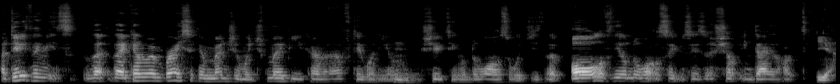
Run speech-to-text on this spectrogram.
I do think it's that they kind of embrace a convention which maybe you kind of have to when you're Hmm. shooting underwater, which is that all of the underwater sequences are shot in daylight, Yeah,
